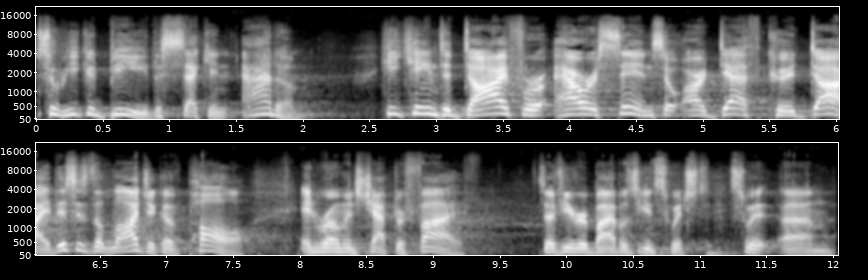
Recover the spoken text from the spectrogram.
so he could be the second Adam. He came to die for our sin so our death could die. This is the logic of Paul in Romans chapter 5. So if you have your Bibles, you can switch, sw- um,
